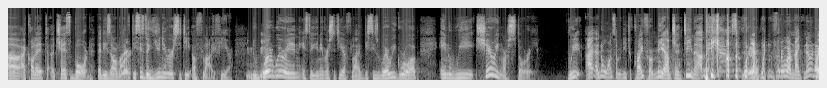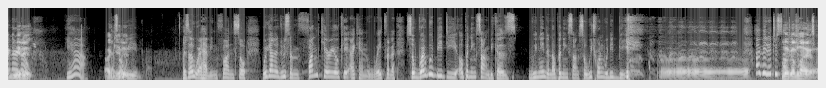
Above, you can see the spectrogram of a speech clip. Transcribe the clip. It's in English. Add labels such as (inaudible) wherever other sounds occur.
uh, I call it a chessboard. That is our life. Right. This is the university of life here. The world we're in is the university of life. This is where we grow up, and we sharing our story. We, I, I don't want somebody to cry for me, Argentina, (laughs) because of what I went through. I'm like, no, no, I no, get no. it. Yeah, I that's get it. we. That's why we're having fun. So we're gonna do some fun karaoke. I can wait for that. So what would be the opening song? Because we need an opening song. So which one would it be? (laughs) Uh, I made it to look, I'm like,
